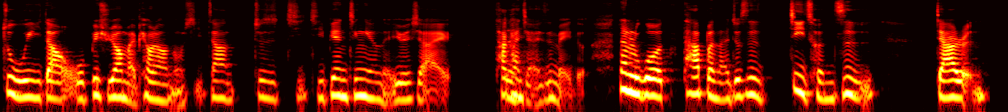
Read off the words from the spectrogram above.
注意到，我必须要买漂亮的东西，这样就是即即便经年累月下来，它看起来还是美的。但如果它本来就是继承自家人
